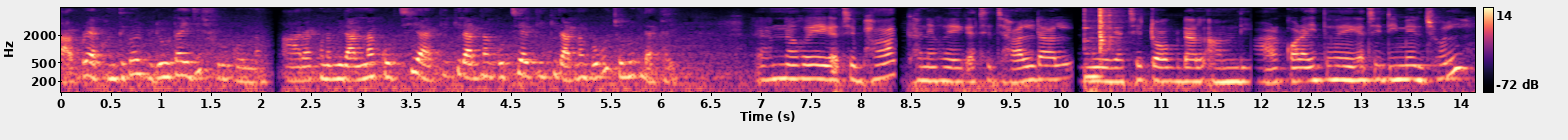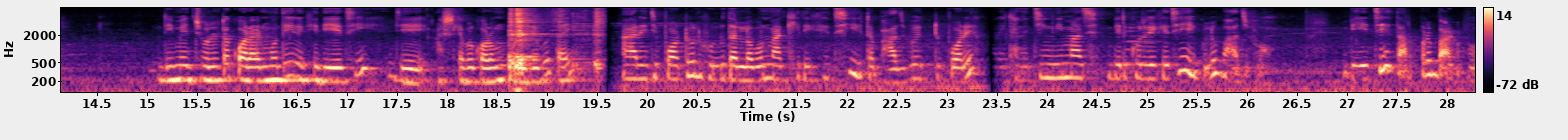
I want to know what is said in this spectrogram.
তারপরে এখন থেকে আবার ভিডিওটাই যে শুরু করলাম। আর এখন আমি রান্না করছি, আর কি কি রান্না করছি, আর কি কি রান্না করব, চলুন দেখাই। রান্না হয়ে গেছে ভাত, এখানে হয়ে গেছে ঝাল ডাল হয়ে গেছে টক ডাল, আম দিয়ে। আর কড়াইতে হয়ে গেছে ডিমের ঝোল। ডিমের ঝোলটা করার মধ্যেই রেখে দিয়েছি, যে আসলে আবার গরম করে দেবো তাই। আর এই যে পটল, হলুদ আর লবণ মাখিয়ে রেখেছি, এটা ভাজবো একটু পরে। আর এখানে চিংড়ি মাছ বের করে রেখেছি, এগুলো ভাজবো। ভেজে তারপরে বাটবো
